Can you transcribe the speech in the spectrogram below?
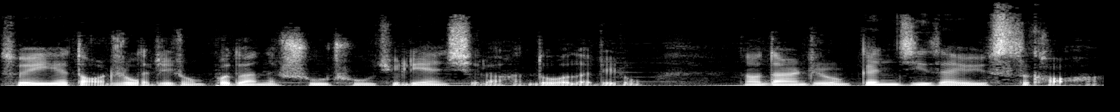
所以也导致我的这种不断的输出，去练习了很多的这种。那当然，这种根基在于思考哈，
